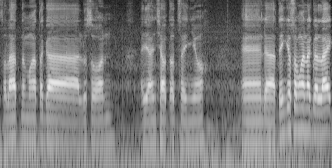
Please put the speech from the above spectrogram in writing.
sa lahat ng mga taga Luzon. Ayan, shout out sa inyo. And uh, thank you sa mga nagla-like,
